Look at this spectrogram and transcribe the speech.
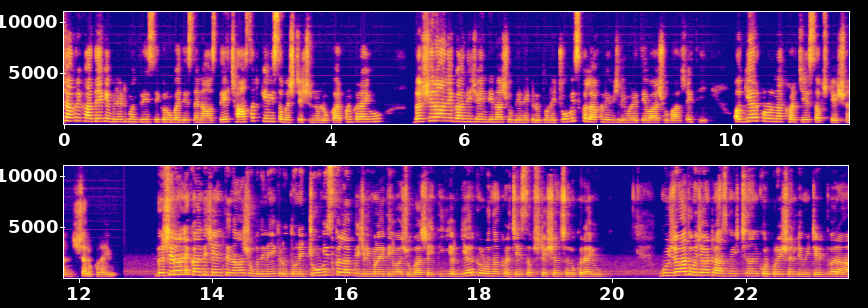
ઝાંખરી ખાતે કેબિનેટ મંત્રી શ્રી કનુભાઈ દેસાઈના હસ્તે છાસઠ કેવી સબસ્ટેશનનું લોકાર્પણ કરાયું. દશેરા અને ગાંધી જયંતિના શુભ ખેડૂતોને ચોવીસ કલાકની વીજળી મળે તેવા શુભાશયથી અગિયાર કરોડના ખર્ચે સબસ્ટેશન શરૂ કરાયું. દશેરા અને ગાંધી જયંતિના શુભ દિને ખેડૂતોને ચોવીસ કલાક વીજળી મળે તેવા શુભાશયથી અગિયાર કરોડના ખર્ચે સબસ્ટેશન શરૂ કરાયું. ગુજરાત ઊર્જા ટ્રાન્સમિશન કોર્પોરેશન લિમિટેડ દ્વારા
